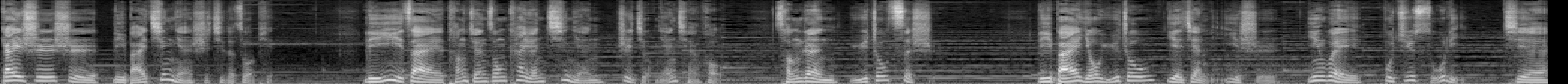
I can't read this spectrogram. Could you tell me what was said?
该诗是李白青年时期的作品。李益在唐玄宗开元七年至九年前后，曾任渝州刺史。李白游渝州夜见李益时，因为不拘俗礼，且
